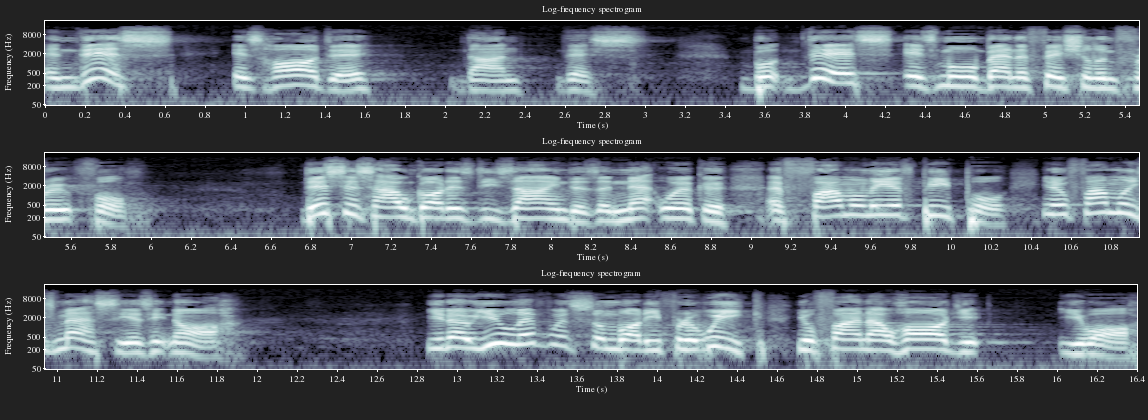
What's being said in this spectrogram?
And this is harder than this. But this is more beneficial and fruitful. This is how God has designed us a network, a, a family of people. You know, family's messy, is it not? You know, you live with somebody for a week, you'll find how hard you, you are,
